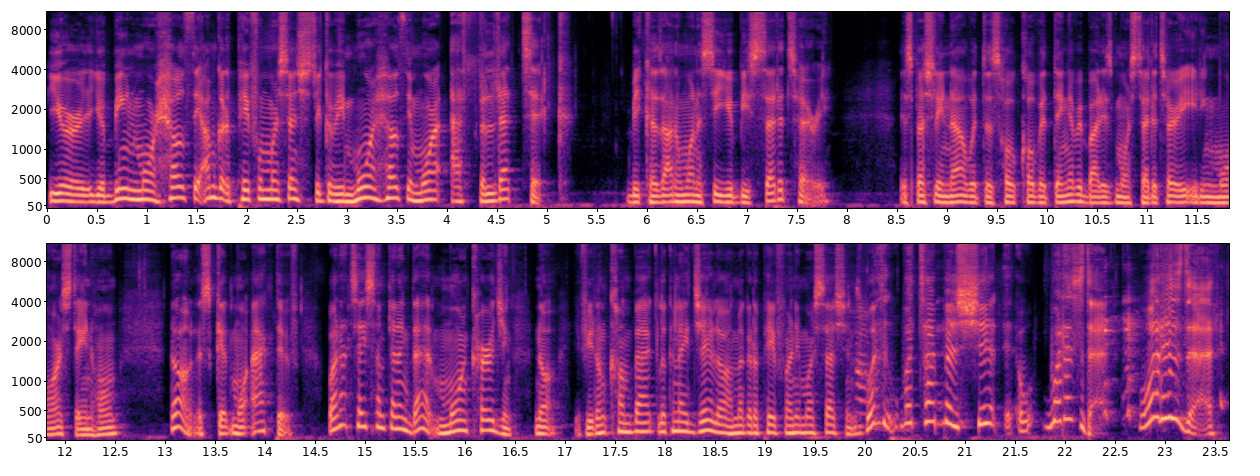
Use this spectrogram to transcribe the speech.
you're you're being more healthy. I'm gonna pay for more sessions. You could be more healthy, more athletic. Because I don't want to see you be sedentary. Especially now with this whole COVID thing, everybody's more sedentary, eating more, staying home. No, let's get more active. Why not say something like that? More encouraging. No, if you don't come back looking like Lo, I'm not gonna pay for any more sessions. Oh. What what type of shit? What is that? what is that?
